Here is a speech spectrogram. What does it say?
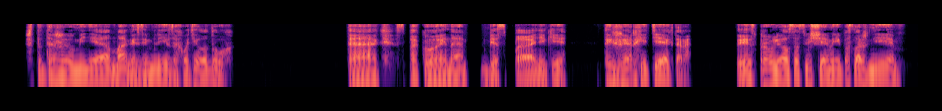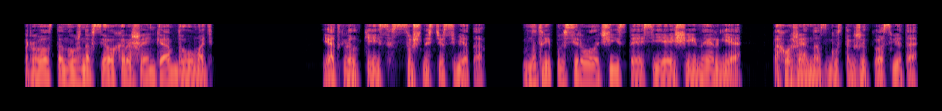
что даже у меня, мага Земли, захватило дух. «Так, спокойно, без паники. Ты же архитектор. Ты справлялся с вещами и посложнее. Просто нужно все хорошенько обдумать. Я открыл кейс с сущностью света. Внутри пульсировала чистая, сияющая энергия, похожая на сгусток жидкого света,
